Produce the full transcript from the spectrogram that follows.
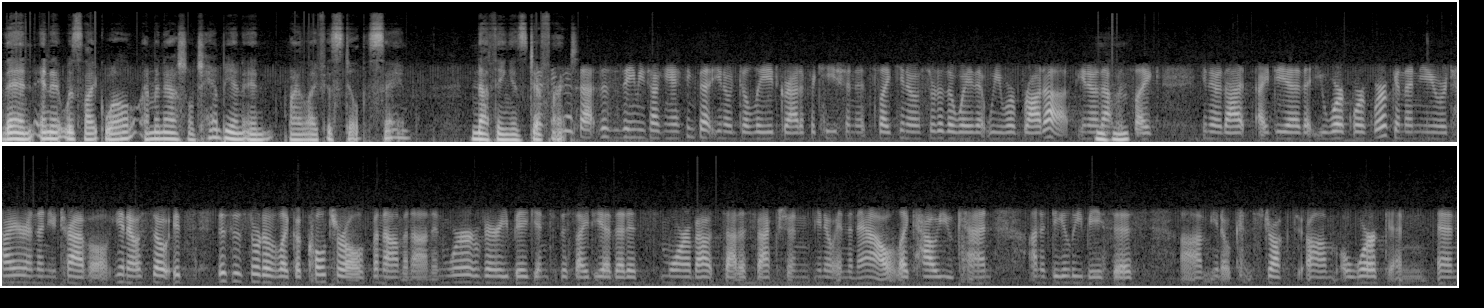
then, and it was like, well, I'm a national champion and my life is still the same nothing is different. That, this is Amy talking. I think that you know delayed gratification. It's like you know sort of the way that we were brought up. You know mm-hmm. that was like you know that idea that you work, work, work, and then you retire and then you travel. You know, so it's this is sort of like a cultural phenomenon, and we're very big into this idea that it's more about satisfaction. You know, in the now, like how you can on a daily basis um, you know, construct um, a work and, and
